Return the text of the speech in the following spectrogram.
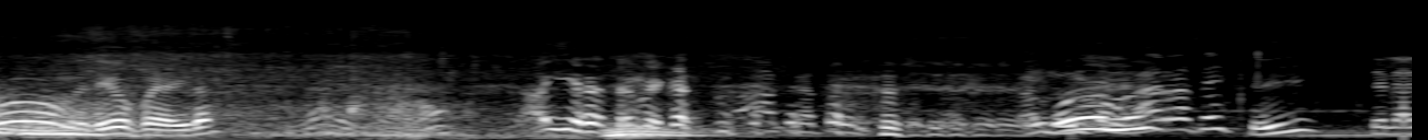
No, me digo, pues ahí Ay, era me cae. Agárrase. Sí. Se le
